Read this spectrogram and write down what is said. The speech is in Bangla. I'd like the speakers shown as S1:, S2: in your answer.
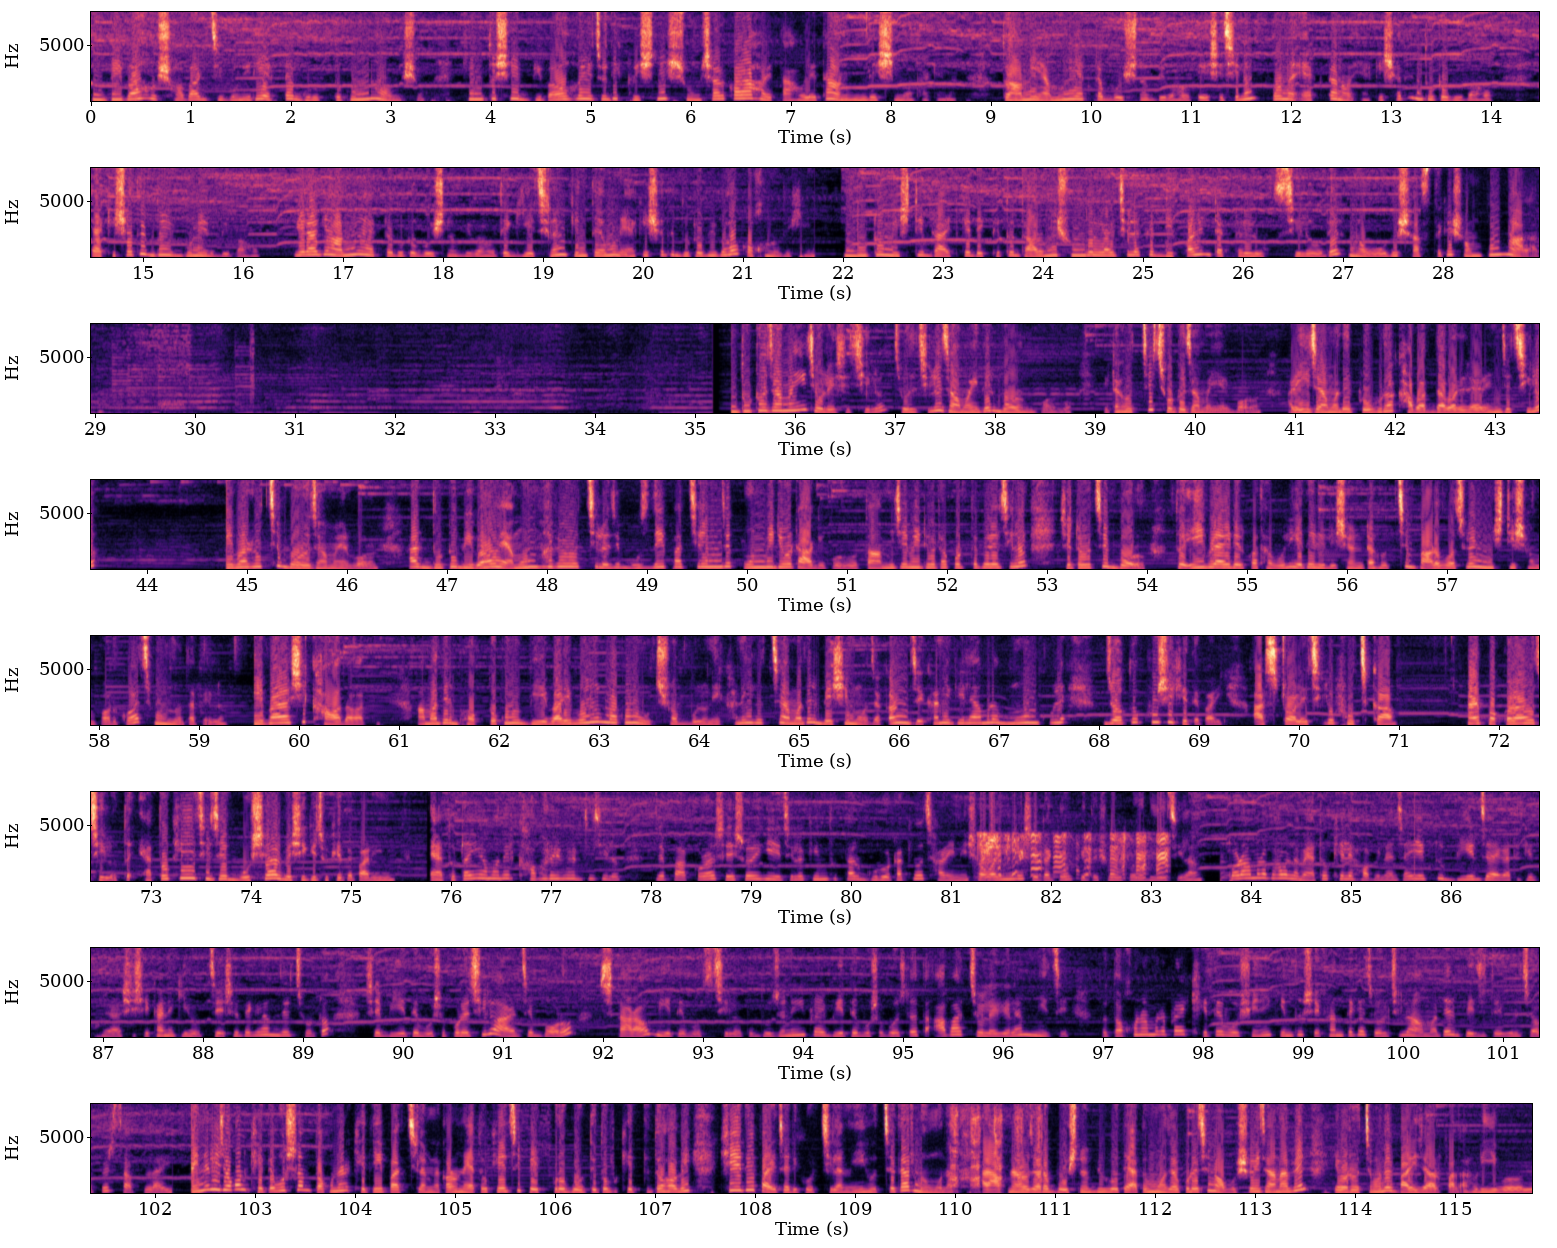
S1: বিবাহ সবার জীবনেরই একটা গুরুত্বপূর্ণ অংশ। কিন্তু সেই বিবাহ হয়ে যদি কৃষ্ণের সংসার করা হয়, তাহলে তা আনন্দের সীমা থাকে না। তো আমি এমনই একটা বৈষ্ণব বিবাহতে এসেছিলাম ও না একটা নয়, একই সাথে দুটো বিবাহ। একই সাথে দুই বোনের বিবাহ। এর আগে আমিও একটা দুটো বৈষ্ণব বিবাহতে গিয়েছিলাম, কিন্তু এমন একই সাথে দুটো বিবাহ কখনো দেখিনি। দুটো মিষ্টি ব্রাইডকে দেখতে তো দারুণই সুন্দর লাগছিল, একটা ডিফারেন্ট একটা লুক ছিল ওদের, নববধূর সাজ থেকে সম্পূর্ণ আলাদা। দুটো জামাই চলে এসেছিল, চলছিল জামাইদের বরণ পর্ব। এটা হচ্ছে ছোট জামাইয়ের বরণ। আর এই যে আমাদের প্রভুরা খাবার দাবারের অ্যারেঞ্জে ছিল, এবার হচ্ছে বড় জামাইয়ের বরণ। আর দুটো বিবাহ এমন ভাবে হচ্ছিল যে বুঝতেই পারছিলাম যে কোন ভিডিওটা আগে করব। তো আমি যে ভিডিওটা করতে পেরেছিলাম, সেটা হচ্ছে বড়। তো এই ব্রাইডের কথা বলি, এদের রিলেশনটা হচ্ছে বারো বছরের মিষ্টি সম্পর্ক আজ পূর্ণতা পেল। এবার আসি খাওয়া দাওয়াতে আমাদের ভক্ত কোনো বিয়ে বাড়ি বলুন বা কোনো উৎসব বলুন, এখানেই হচ্ছে আমাদের বেশি মজা। কারণ যেখানে গেলে আমরা মন খুলে যত খুশি খেতে পারি। আর স্টলে ছিল ফুচকা, আর পকোড়াও ছিল। তো এত খেয়েছি যে বসে আর বেশি কিছু খেতে পারিনি। এতটাই আমাদের খাবার এনার্জি ছিল যে পাকোড়া শেষ হয়ে গিয়েছিল, কিন্তু তার গুঁড়োটাকেও ছাড়িনি। সবাই মিলে সেটাকেও খেতে শুরু করে দিয়েছিলাম। পরে আমরা ভাবলাম, এত খেলে হবে না, যাই একটু বিয়ের জায়গা থেকে ঘুরে আসি। সেখানে কি হচ্ছে? এসে দেখলাম যে ছোট, সে বিয়েতে বসে পড়েছিল, আর যে বড় তারাও বিয়েতে বসছিল। তো দুজনেই প্রায় বিয়েতে বসে পড়েছিল। তো আবার চলে গেলাম নিচে। তো তখন আমরা প্রায় খেতে বসিনি, কিন্তু সেখান থেকে চলছিল আমাদের ভেজিটেবিল চপের সাপ্লাই ফাইনালি যখন খেতে বসলাম, তখন আর খেতেই পাচ্ছিলাম না, কারণ এত খেয়েছি, পেট পুরো ভর্তি। তো খেতে তো হবেই। খেয়ে দিয়ে পাইচারি করছিলাম, এই হচ্ছে তার নমুনা। আর আপনারাও যারা বৈষ্ণব বিভূতে এত মজা করেছেন, অবশ্যই জানাবেন। এবার হচ্ছে আমাদের বাড়ি যাওয়ার পালা। হরি বল।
